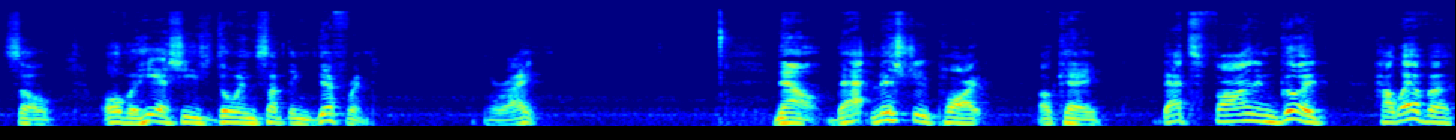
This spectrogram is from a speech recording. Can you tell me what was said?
So over here, she's doing something different. All right. Now, that mystery part, okay, that's fine and good. However,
